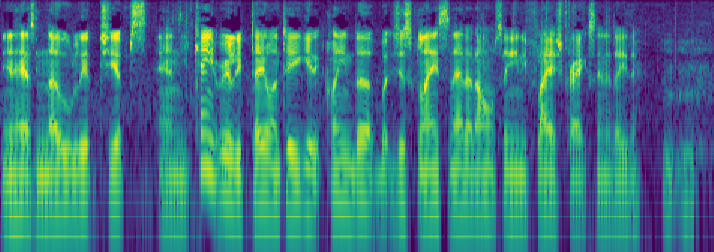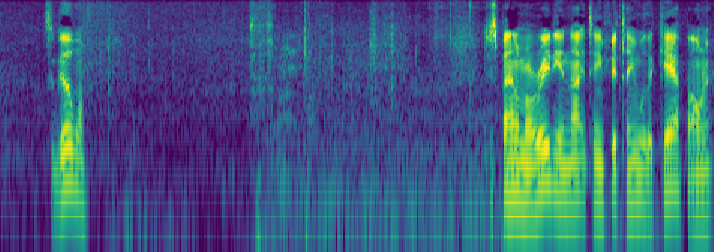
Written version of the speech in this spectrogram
And it has no lip chips, and you can't really tell until you get it cleaned up. But just glancing at it, I don't see any flash cracks in it either. Mm-mm. It's a good one. Just found a Meridian 1915 with a cap on it.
